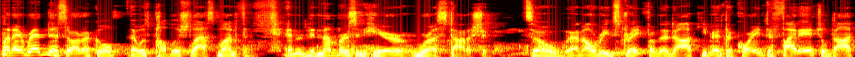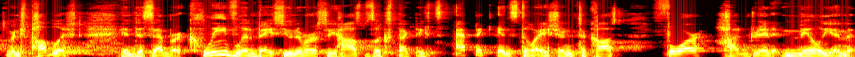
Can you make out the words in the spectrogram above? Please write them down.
But I read this article that was published last month, and the numbers in here were astonishing. So, and I'll read straight from the document. According to financial documents published in December, Cleveland-based University Hospitals expect its Epic installation to cost $400 million.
